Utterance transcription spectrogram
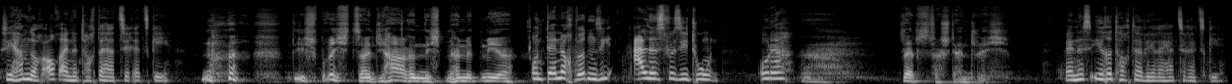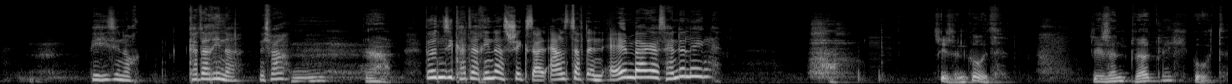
Sie haben doch auch eine Tochter, Herr Zirecki. Die spricht seit Jahren nicht mehr mit mir. Und dennoch würden Sie alles für sie tun, oder? Selbstverständlich. Wenn es Ihre Tochter wäre, Herr Zirecki. Wie hieß sie noch? Katharina, nicht wahr? Ja. Würden Sie Katharinas Schicksal ernsthaft in Ellenbergers Hände legen? Sie sind gut. Sie sind wirklich gut.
